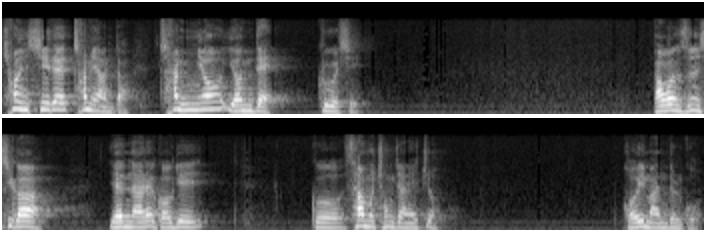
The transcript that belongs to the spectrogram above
현실에 참여한다. 참여 연대 그것이 박원순 씨가 옛날에 거기 그 사무총장 했죠. 거의 만들고.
